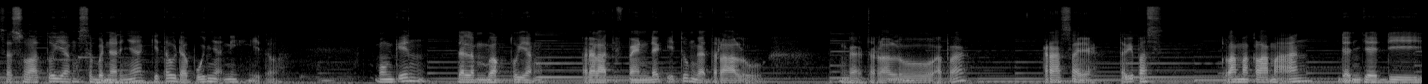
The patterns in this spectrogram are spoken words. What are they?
sesuatu yang sebenarnya kita udah punya nih gitu. Mungkin dalam waktu yang relatif pendek itu nggak terlalu nggak terlalu apa kerasa ya. Tapi pas lama kelamaan dan jadi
